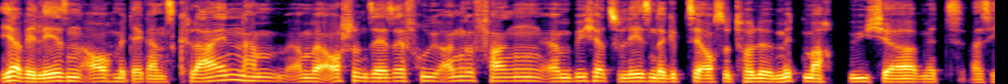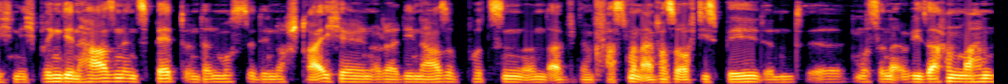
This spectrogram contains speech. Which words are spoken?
ja, wir lesen auch mit der ganz Kleinen, haben, haben wir auch schon sehr, sehr früh angefangen, ähm, Bücher zu lesen. Da gibt's ja auch so tolle Mitmachbücher mit, weiß ich nicht, bring den Hasen ins Bett und dann musst du den noch streicheln oder die Nase putzen und dann fasst man einfach so auf dieses Bild und äh, muss dann irgendwie Sachen machen.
